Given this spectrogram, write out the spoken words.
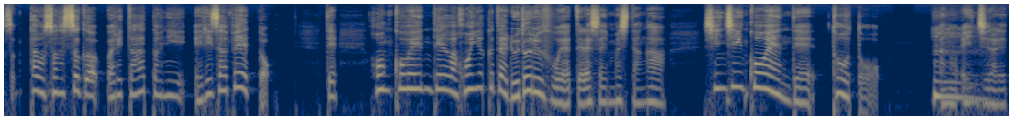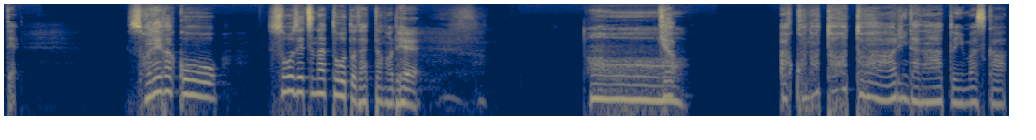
そ多分そのすぐ割と後にエリザベート。で、本公演では翻訳ではルドルフをやってらっしゃいましたが、新人公演でトートをあの、演じられて、それがこう、壮絶なトートだったので、ああ。いやあ、このトートはありだなと言いますか、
